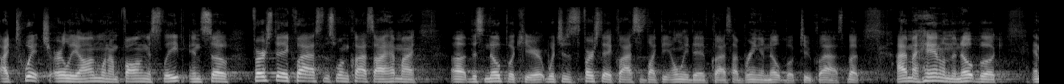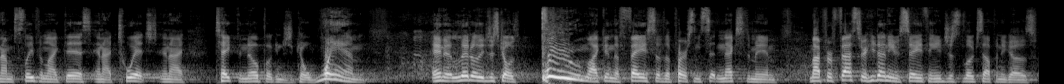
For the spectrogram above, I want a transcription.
I twitch early on when I'm falling asleep. And so, first day of class, this one class, I have my, uh, this notebook here, which is first day of class is like the only day of class I bring a notebook to class. But I have my hand on the notebook and I'm sleeping like this and I twitch and I take the notebook and just go wham and it literally just goes boom, like in the face of the person sitting next to me. And my professor, he doesn't even say anything. He just looks up and he goes,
